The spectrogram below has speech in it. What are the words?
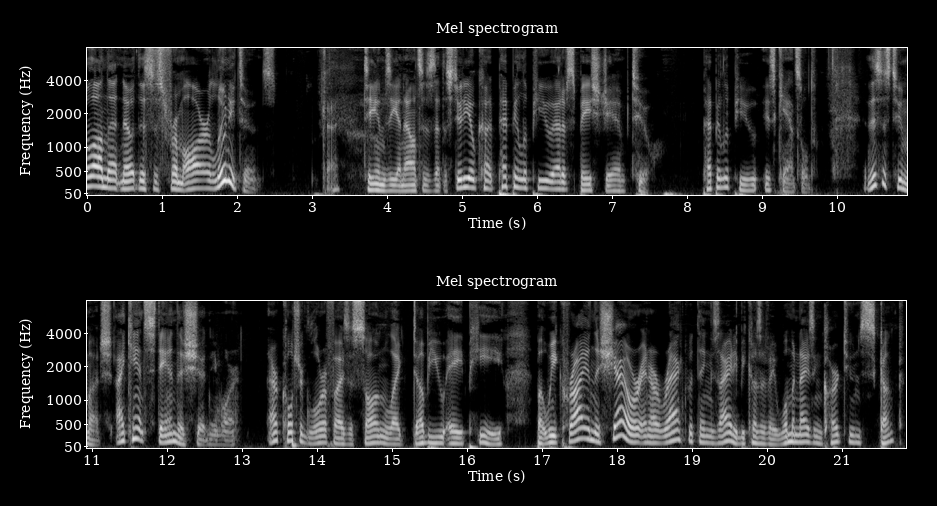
Well, on that note, this is from our Looney Tunes. Okay. TMZ announces that the studio cut Pepe Le Pew out of Space Jam 2. Pepe Le Pew is canceled. This is too much. I can't stand this shit anymore. Our culture glorifies a song like WAP, but we cry in the shower and are racked with anxiety because of a womanizing cartoon skunk?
